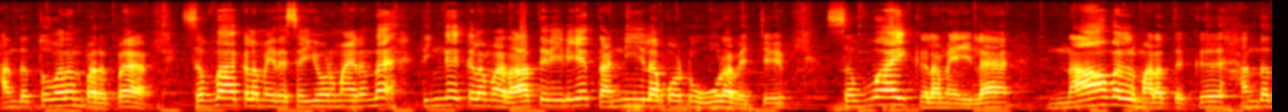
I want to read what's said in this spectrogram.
அந்த துவரம் பருப்பை செவ்வாய்க்கிழமை இதை செய்யணுமா இருந்தால் திங்கக்கிழமை ராத்திரியிலேயே தண்ணியில் போட்டு ஊற வச்சு செவ்வாய்க்கிழமையில் நாவல் மரத்துக்கு அந்த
